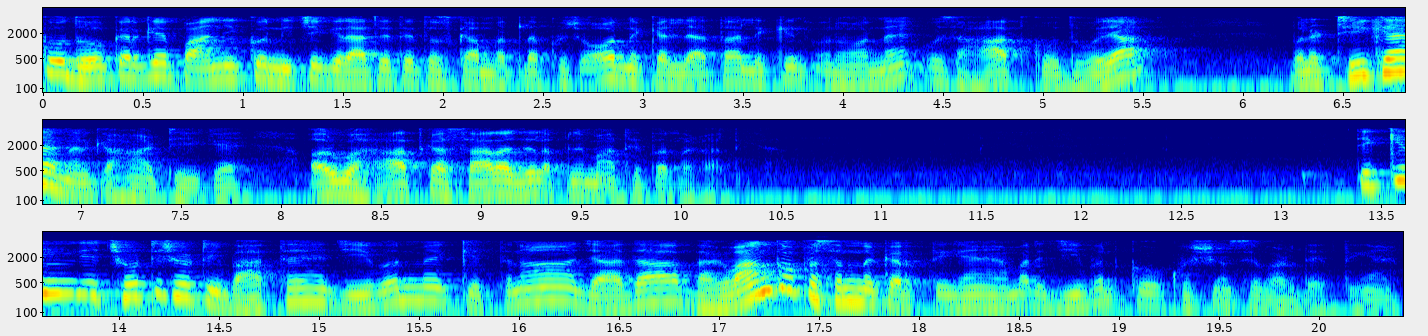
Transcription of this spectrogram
को धो करके पानी को नीचे गिराते थे तो उसका मतलब कुछ और निकल जाता, लेकिन उन्होंने उस हाथ को धोया। बोले, ठीक है? मैंने कहा हाँ ठीक है। और वो हाथ का सारा जल अपने माथे पर लगा दिया। लेकिन ये छोटी छोटी बातें हैं जीवन में कितना ज़्यादा भगवान को प्रसन्न करती हैं, हमारे जीवन को खुशियों से भर देती हैं।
